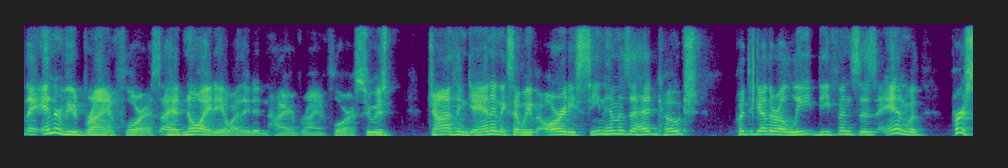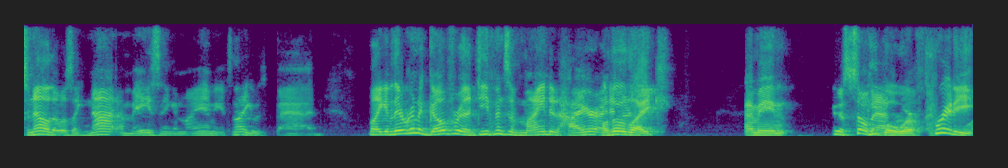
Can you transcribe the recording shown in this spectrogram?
they interviewed Brian Flores. I had no idea why they didn't hire Brian Flores, who is Jonathan Gannon, except we've already seen him as a head coach put together elite defenses and with personnel that was like not amazing in Miami. It's not like it was bad. Like if they were going to go for a defensive minded hire, although like, I mean, it was so people were pretty,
